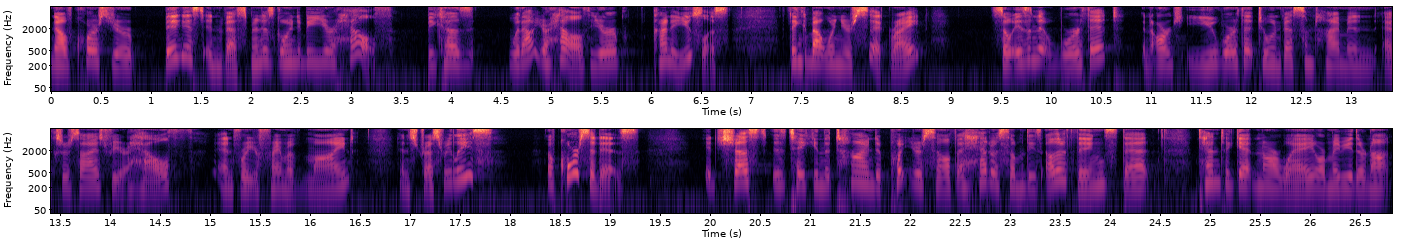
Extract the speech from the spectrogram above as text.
Now, of course, your biggest investment is going to be your health because without your health, you're kind of useless. Think about when you're sick, right? So, isn't it worth it? And aren't you worth it to invest some time in exercise for your health and for your frame of mind and stress release? Of course it is. It just is taking the time to put yourself ahead of some of these other things that tend to get in our way, or maybe they're not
